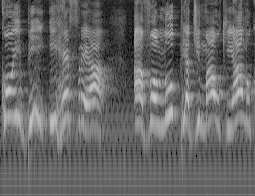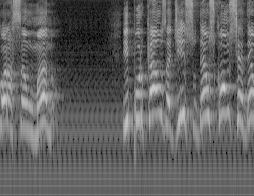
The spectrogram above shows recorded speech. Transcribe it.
coibir e refrear a volúpia de mal que há no coração humano. E por causa disso, Deus concedeu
